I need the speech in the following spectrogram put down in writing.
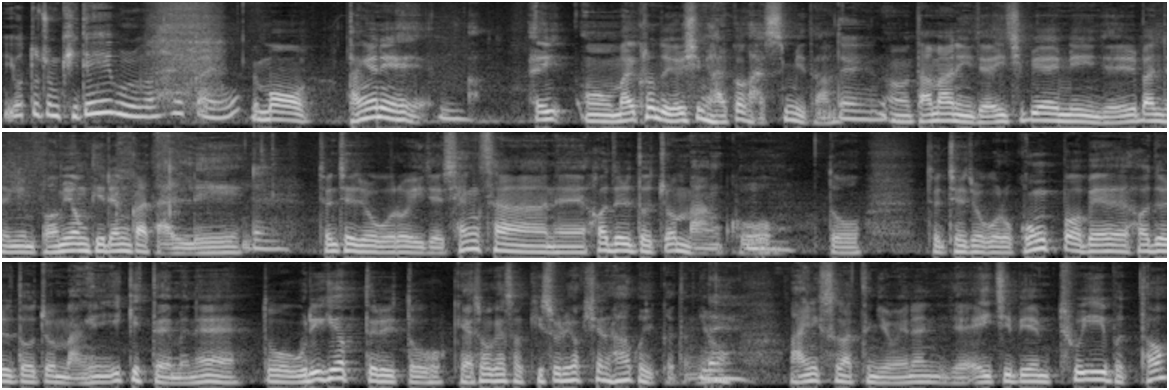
이것도 좀 기대해 볼만 할까요? 뭐 당연히 A, 어, 마이크론도 열심히 할 것 같습니다. 네. 어, 다만 이제 HBM이 이제 일반적인 범용 디램과 달리 네. 전체적으로 이제 생산의 허들도 좀 많고 음. 또 전체적으로 공법의 허들도 좀 많이 있기 때문에 또 우리 기업들이 또 계속해서 기술 혁신을 하고 있거든요. 네. 하이닉스 같은 경우에는 이제 HBM2E부터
